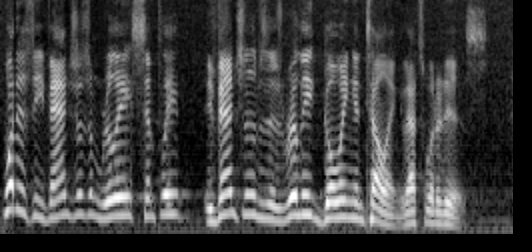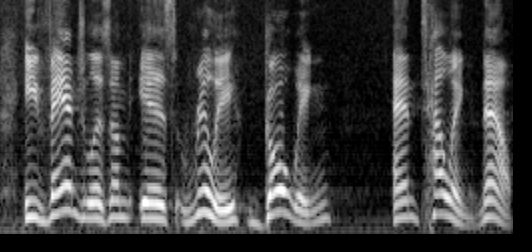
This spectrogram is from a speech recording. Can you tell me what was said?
What is evangelism really? Simply, evangelism is really going and telling. That's what it is. Evangelism is really going and telling. Now,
